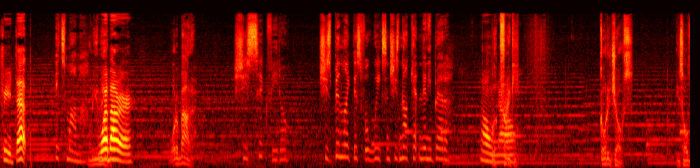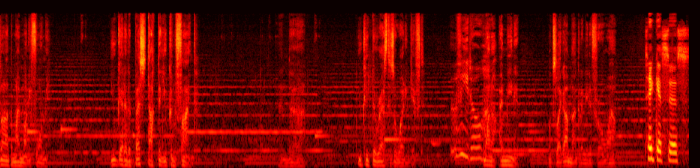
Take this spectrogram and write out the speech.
for your debt. It's Mama. What do you What mean? about her? What about her? She's sick, Vito. She's been like this for weeks and she's not getting any better. Oh Look, no. Frankie. Go to Joe's. He's holding on to my money for me. you get her the best doctor you can find. And, uh, you keep the rest as a wedding gift. Vito. No, no, I mean it. Looks like I'm not gonna need it for a while. Take it, sis.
